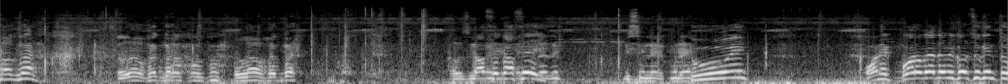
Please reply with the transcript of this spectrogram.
আকবার আল্লাহু আকবার আল্লাহু আকবার কাছে কাছে তুই অনেক বড় বেদবি করছ কিন্তু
